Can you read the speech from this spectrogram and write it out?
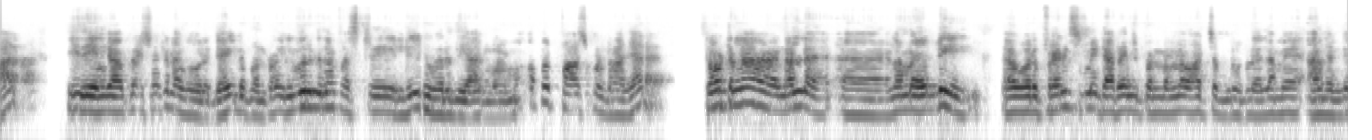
தான். இது எங்க ஆபரேஷனுக்கு நாங்க ஒரு கைடு பண்றோம். இவருக்கு தான் ஃபர்ஸ்ட் லீடு வருது யார் மூலமா? அப்ப பாஸ் பண்றாங்க. டோட்டலா நல்ல நம்ம எப்படி ஒரு ஃப்ரெண்ட்ஸ் மீட் அரேஞ்ச் பண்ணோம்னா வாட்ஸ்அப் குரூப்ல எல்லாமே அங்கங்க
